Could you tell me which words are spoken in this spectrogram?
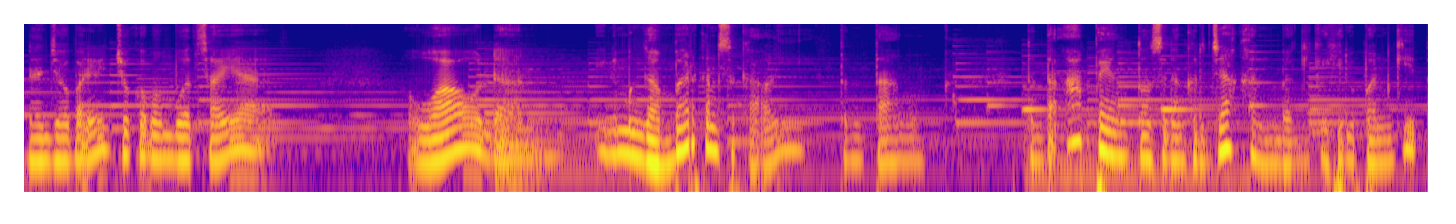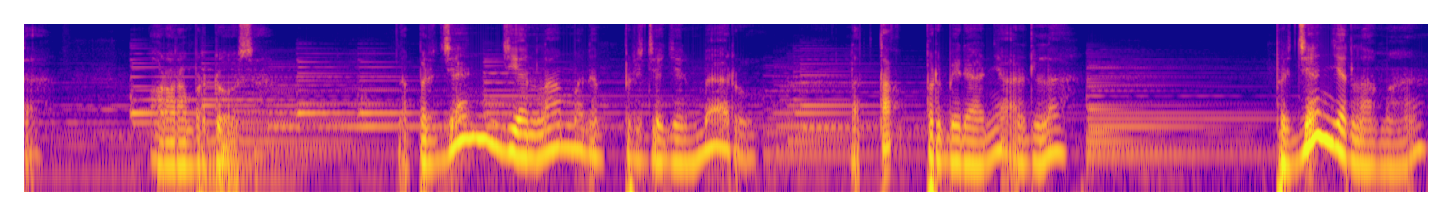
Dan jawaban ini cukup membuat saya wow dan ini menggambarkan sekali tentang tentang apa yang Tuhan sedang kerjakan bagi kehidupan kita orang-orang berdosa. Nah, perjanjian lama dan perjanjian baru letak perbedaannya adalah perjanjian lama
